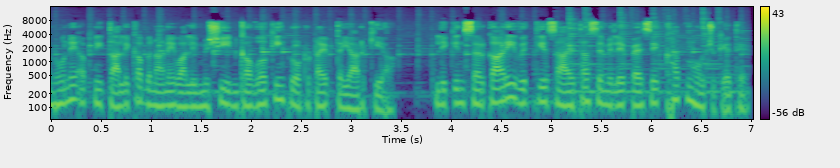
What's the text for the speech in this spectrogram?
उन्होंने अपनी तालिका बनाने वाली मशीन का वर्किंग प्रोटोटाइप तैयार किया, लेकिन सरकारी वित्तीय सहायता से मिले पैसे खत्म हो चुके थे।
